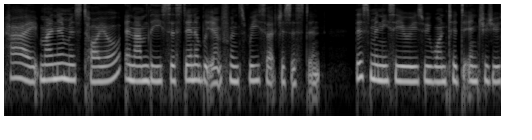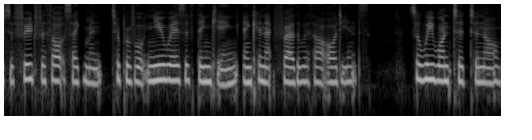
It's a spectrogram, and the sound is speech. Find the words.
Hi, my name is Toyo and I'm the Sustainably Influenced Research Assistant. This mini series, we wanted to introduce a food for thought segment to provoke new ways of thinking and connect further with our audience. So, we wanted to know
